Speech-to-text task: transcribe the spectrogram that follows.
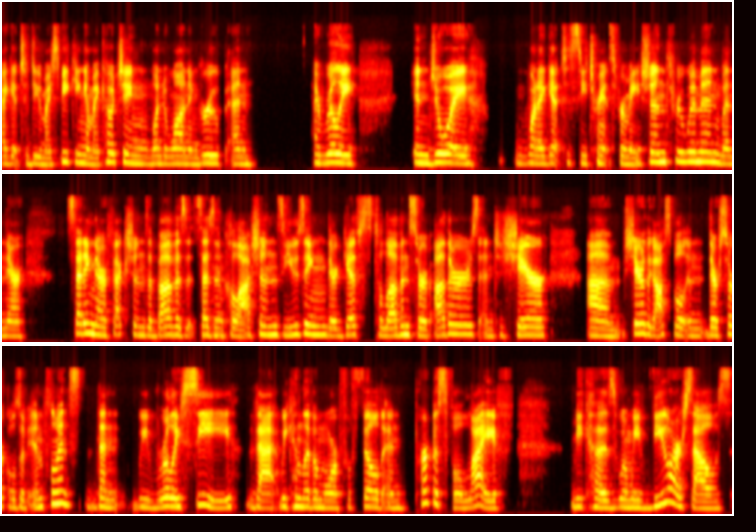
I get to do my speaking and my coaching one to one and group. And I really enjoy what I get to see transformation through women when they're setting their affections above, as it says in Colossians, using their gifts to love and serve others and to share um, share the gospel in their circles of influence, then we really see that we can live a more fulfilled and purposeful life. Because when we view ourselves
